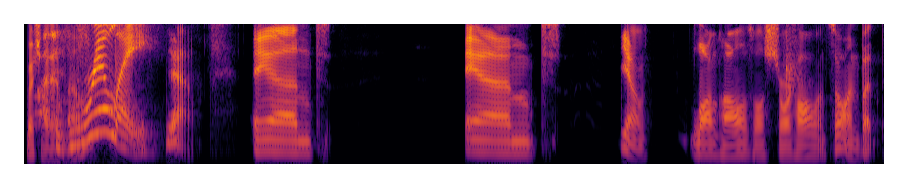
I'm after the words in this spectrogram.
which I didn't know. Really? Yeah, and and you know long haul as well as short haul and so on. But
